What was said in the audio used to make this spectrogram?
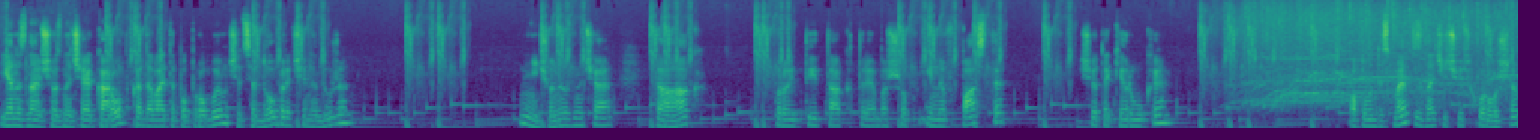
Я не знаю, що означає коробка. Давайте попробуємо, чи це добре, чи не дуже. Нічого не означає. Так. Пройти так треба, щоб і не впасти. Що таке руки? Аплодисменти, значить щось хороше.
